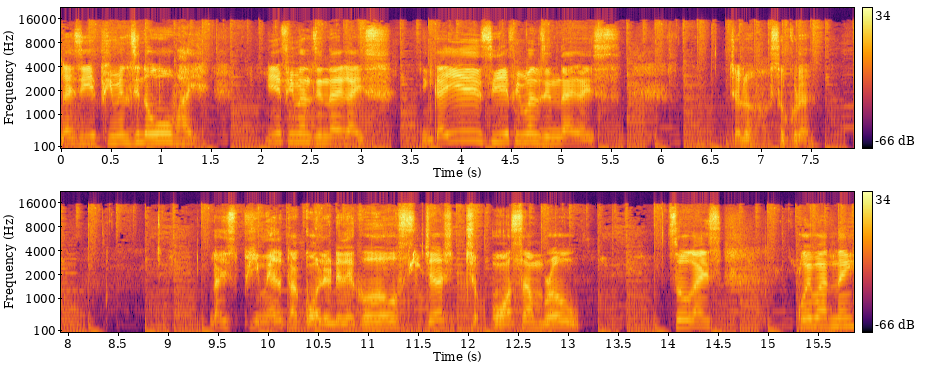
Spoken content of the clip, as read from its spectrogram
गाइस ये फीमेल ज़िंदा ओ भाई, ये फीमेल ज़िंदा है गाइस गाइस ये फीमेल ज़िंदा है गाइस चलो, शुक्र गाइस फीमेल का क्वालिटी देखो just awesome bro so guys कोई बात नहीं,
